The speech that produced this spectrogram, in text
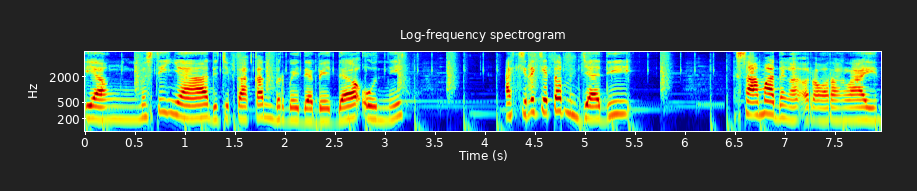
yang mestinya diciptakan berbeda-beda, unik, akhirnya kita menjadi sama dengan orang-orang lain.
